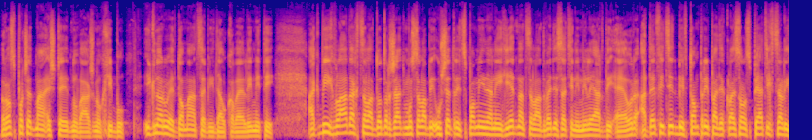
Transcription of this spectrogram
rozpočet má ešte jednu vážnu chybu. Ignoruje domáce výdavkové limity. Ak by ich vláda chcela dodržať, musela by ušetriť spomínaných 1,2 miliardy eur a deficit by v tom prípade klesol z 5,7%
